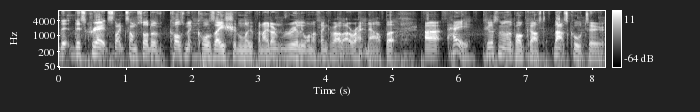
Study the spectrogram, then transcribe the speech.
Th- this creates like some sort of cosmic causation loop, and I don't really want to think about that right now. But uh, hey, if you're listening to the podcast, that's cool too.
